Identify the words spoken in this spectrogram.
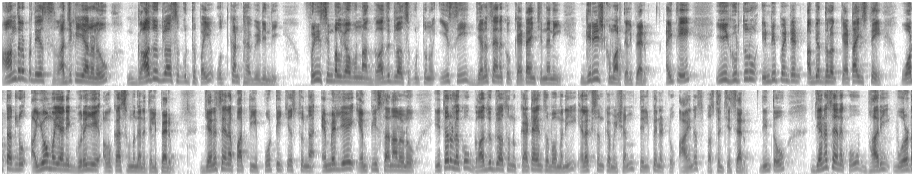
ఆంధ్రప్రదేశ్ రాజకీయాలలో గాజు గ్లాసు గుర్తుపై ఉత్కంఠ వీడింది. ఫ్రీ సింబల్గా ఉన్న గాజు గ్లాసు గుర్తును ఈసీ జనసేనకు కేటాయించిందని గిరీష్ కుమార్ తెలిపారు. అయితే ఈ గుర్తును ఇండిపెండెంట్ అభ్యర్థులకు కేటాయిస్తే ఓటర్లు అయోమయానికి గురయ్యే అవకాశం ఉందని తెలిపారు. జనసేన పార్టీ పోటీ చేస్తున్న ఎమ్మెల్యే ఎంపీ స్థానాలలో ఇతరులకు గాజు గ్లాసును కేటాయించబోమని ఎలక్షన్ కమిషన్ తెలిపినట్లు ఆయన స్పష్టం చేశారు. దీంతో జనసేనకు భారీ ఊరట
